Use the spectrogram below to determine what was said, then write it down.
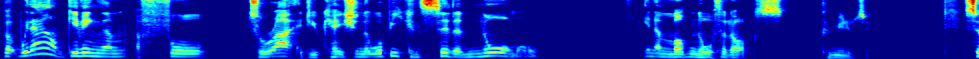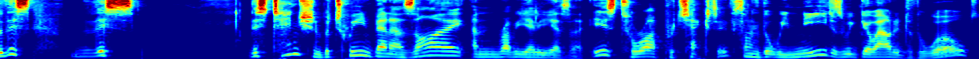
but without giving them a full Torah education that would be considered normal in a modern Orthodox community. So this this this tension between Ben Azzai and Rabbi Eliezer is Torah protective, something that we need as we go out into the world?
